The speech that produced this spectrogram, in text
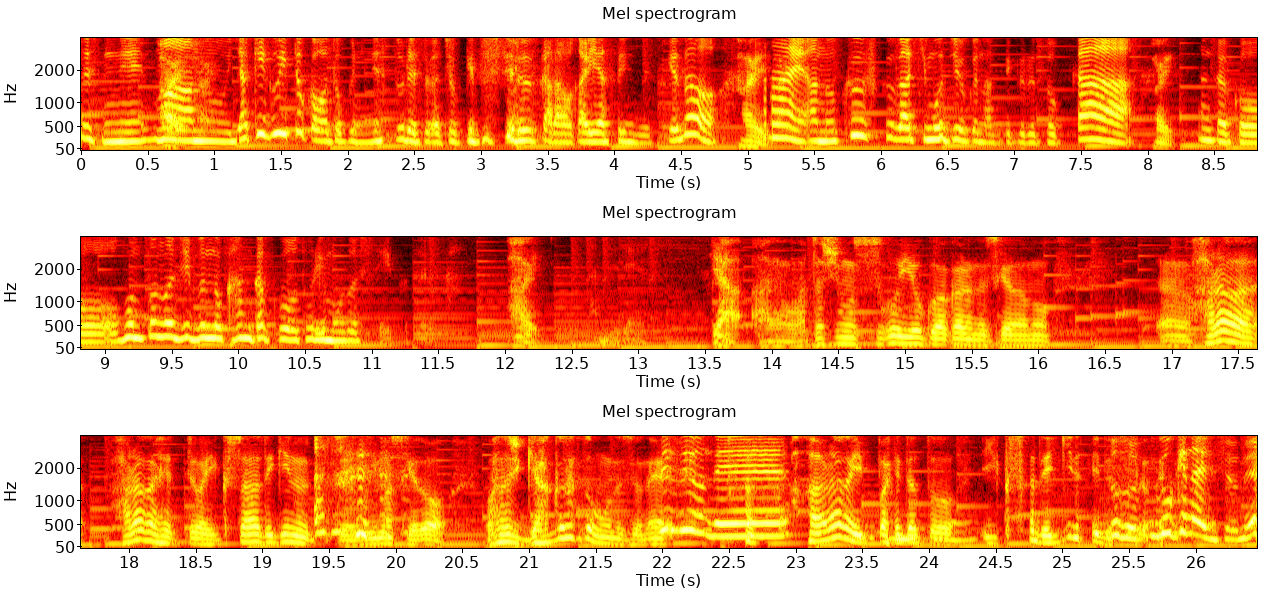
そうですね。まあ、はいはいあの焼け食いとかは特にねストレスが直結してるから分かりやすいんですけど、はい。はい、あの空腹が気持ちよくなってくるとか、はいなんかこう本当の自分の感覚を取り戻していくというかはい。感じです。いやあの私もすごいよくわかるんですけどあの腹は腹が減っては戦はできぬって言いますけど私逆だと思うんですよね。ですよね。腹がいっぱいだと戦できないですよね。そうそう動けないですよね。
